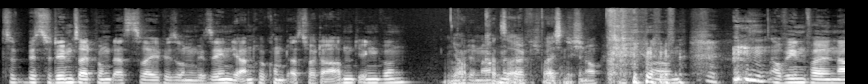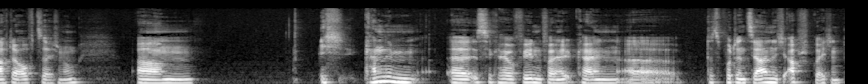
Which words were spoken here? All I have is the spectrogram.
zu, bis zu dem Zeitpunkt erst zwei Episoden gesehen. Die andere kommt erst heute Abend irgendwann. Ja, heute Nachmittag, ich weiß nicht genau. ähm, auf jeden Fall nach der Aufzeichnung. Ähm, ich kann dem äh, Isekai auf jeden Fall kein äh, das Potenzial nicht absprechen.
